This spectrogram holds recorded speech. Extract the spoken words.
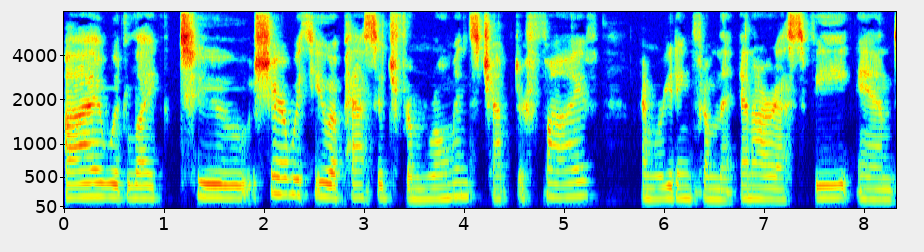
I would like to share with you a passage from Romans chapter 5. I'm reading from the NRSV and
